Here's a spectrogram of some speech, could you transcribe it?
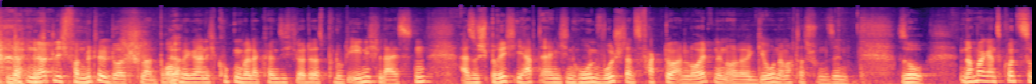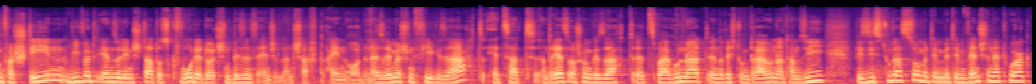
nördlich von Mitteldeutschland brauchen ja. wir gar nicht gucken, weil da können sich die Leute das Produkt eh nicht leisten. Also sprich, ihr habt eigentlich einen hohen Wohlstandsfaktor an Leuten in eurer Region, da macht das schon Sinn. So, nochmal ganz kurz zum Verstehen, wie würdet ihr denn so den Status quo der deutschen Business Angel Landschaft einordnen? Also wir haben ja schon viel gesagt, jetzt hat Andreas auch schon gesagt, 200 äh, in Richtung 300 haben Sie. Wie siehst du das so mit dem, mit dem Venture Network?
